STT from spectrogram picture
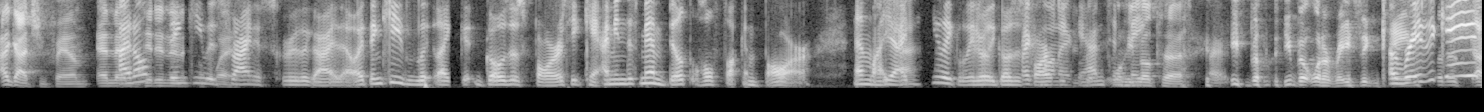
I got you, fam. And then I don't did it think he was way. trying to screw the guy though. I think he like goes as far as he can. I mean, this man built a whole fucking bar, and like Yeah. think he like literally goes as far as he can to Well, he make. built a he built he built what a raising A cane. Raising for this Oh my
